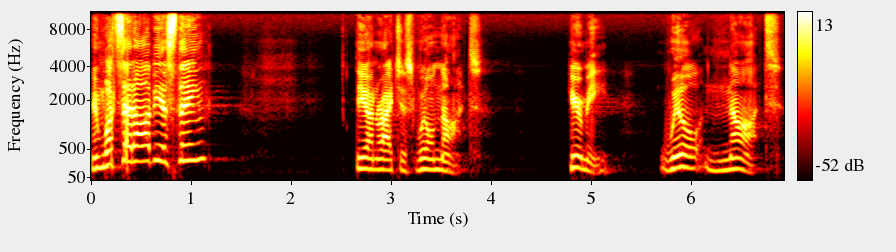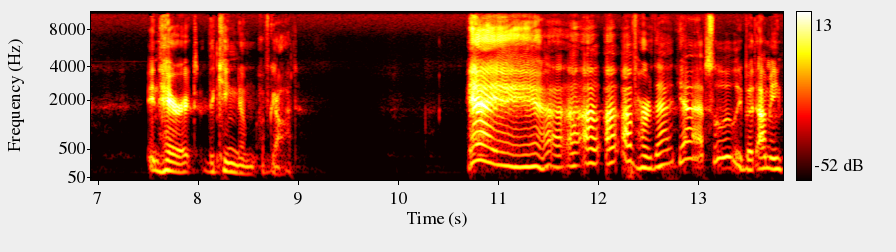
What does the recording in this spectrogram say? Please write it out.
And what's that obvious thing? the unrighteous will not, hear me, will not inherit the kingdom of God. Yeah, yeah, yeah. I, have heard that. Yeah, absolutely. But I mean,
